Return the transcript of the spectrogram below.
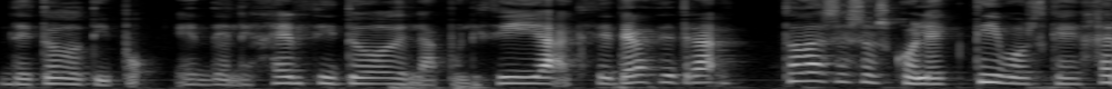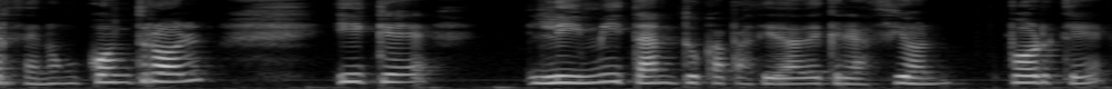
de todo tipo, del ejército, de la policía, etcétera, etcétera, todos esos colectivos que ejercen un control y que limitan tu capacidad de creación porque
